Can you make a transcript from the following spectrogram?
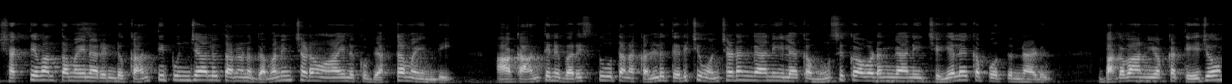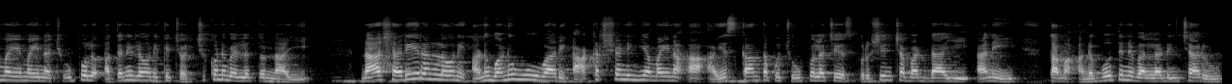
శక్తివంతమైన రెండు కాంతి పుంజాలు తనను గమనించడం ఆయనకు వ్యక్తమైంది. ఆ కాంతిని భరిస్తూ తన కళ్ళు తెరిచి ఉంచడం కానీ లేక మూసుకోవడం కానీ చెయ్యలేకపోతున్నాడు భగవాన్ యొక్క తేజోమయమైన చూపులు అతనిలోనికి చొచ్చుకుని వెళుతున్నాయి. నా శరీరంలోని అణువణువు వారి ఆకర్షణీయమైన ఆ అయస్కాంతపు చూపులచే స్పృశించబడ్డాయి అని తమ అనుభూతిని వెల్లడించారు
